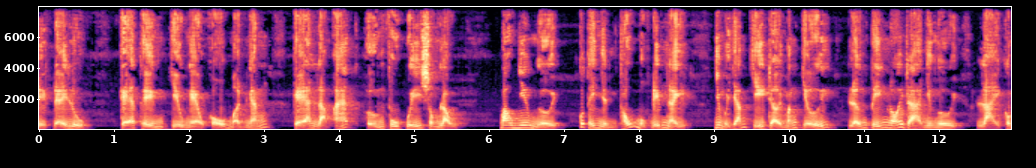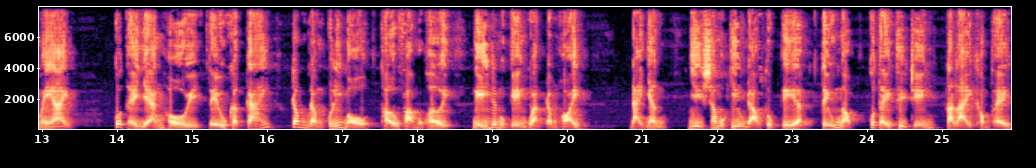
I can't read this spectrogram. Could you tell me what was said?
triệt để luôn. Kẻ thiện chịu nghèo khổ mệnh ngắn, kẻ làm ác hưởng phú quý sông lâu. Bao nhiêu người có thể nhìn thấu một điểm này, nhưng mà dám chỉ trời mắng chửi, lớn tiếng nói ra như người lại có mấy ai. Có thể giảng hồi tiểu khất cái, trong lòng của Lý Mộ thở phào một hơi, nghĩ đến một chuyện quan trọng hỏi. Đại nhân, vì sao một chiêu đạo thuật kia Tiểu Ngọc có thể thi triển ta lại không thể?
